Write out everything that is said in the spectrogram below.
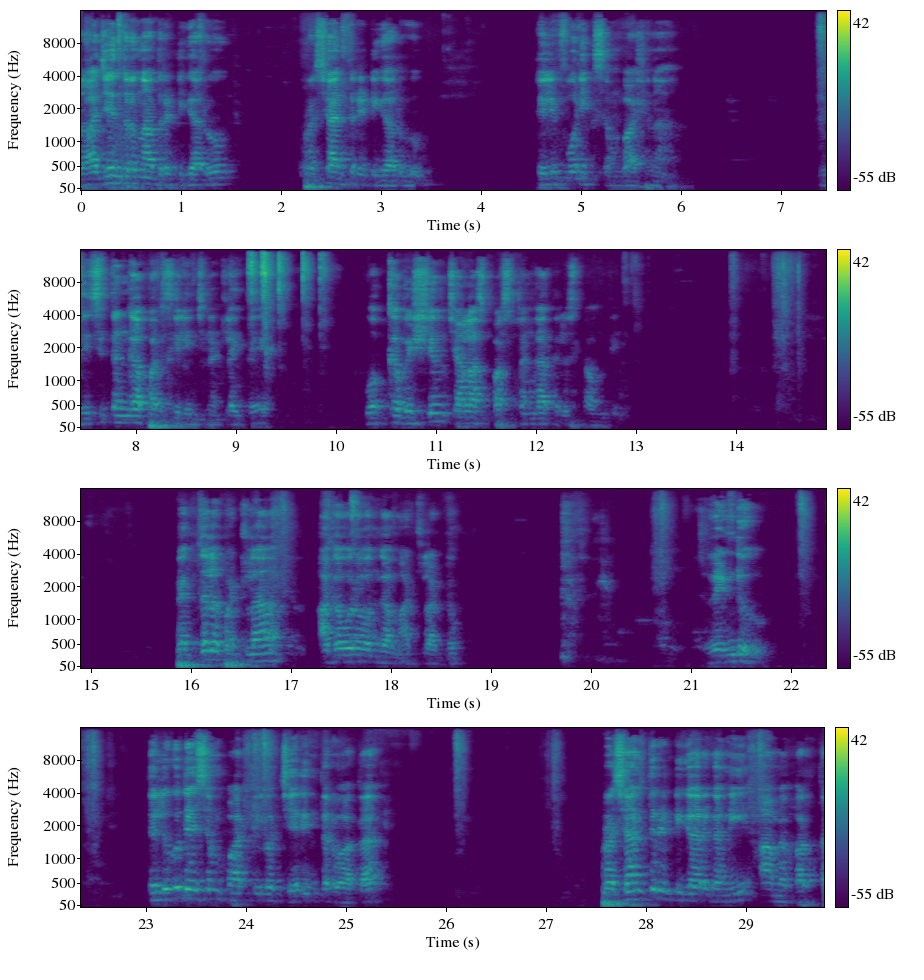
రాజేంద్రనాథ్ రెడ్డి గారు ప్రశాంత్ రెడ్డి గారు టెలిఫోనిక్ సంభాషణ నిశితంగా పరిశీలించినట్లయితే ఒక్క విషయం చాలా స్పష్టంగా తెలుస్తూ ఉంది. పెద్దల పట్ల అగౌరవంగా మాట్లాడటం రెండు తెలుగుదేశం పార్టీలో చేరిన తర్వాత ప్రశాంత్ రెడ్డి గారు కానీ ఆమె భర్త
